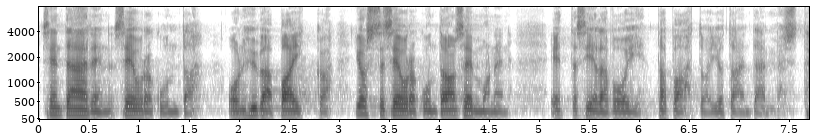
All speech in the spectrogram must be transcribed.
Sen tähden seurakunta on hyvä paikka, jos se seurakunta on semmoinen, että siellä voi tapahtua jotain tämmöistä.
